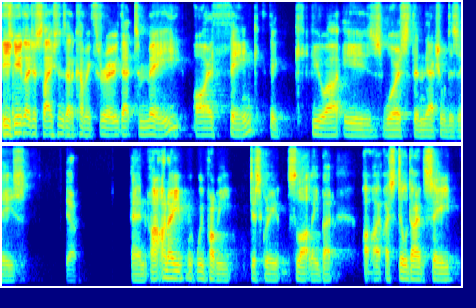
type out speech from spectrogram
these new legislations that are coming through. That to me, I think the cure is worse than the actual disease. Yeah. And I, I know you, we probably disagree slightly, but I, I still don't see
